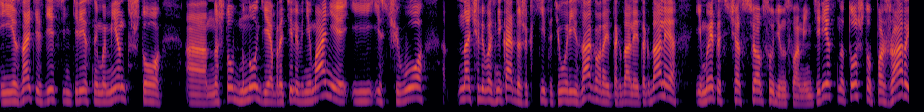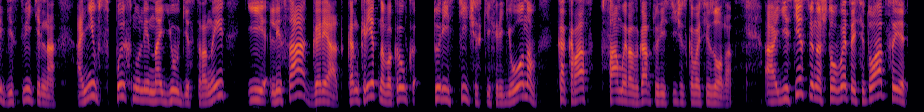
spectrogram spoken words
И знаете, здесь интересный момент, что на что многие обратили внимание и из чего начали возникать даже какие-то теории заговора и так далее, и так далее. И мы это сейчас все обсудим с вами. Интересно то, что пожары действительно, они вспыхнули на юге страны, и леса горят конкретно вокруг туристических регионов как раз в самый разгар туристического сезона. А, естественно, что в этой ситуации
